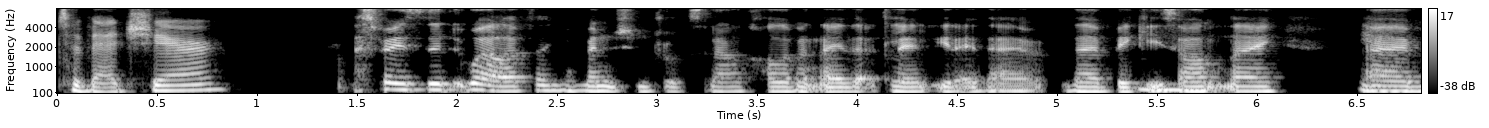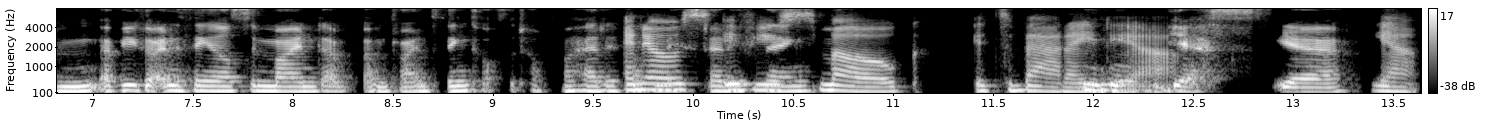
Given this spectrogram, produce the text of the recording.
to bed share? I suppose that, well, I think I mentioned drugs and alcohol, haven't they? That clearly, you know, they're, they're biggies, mm-hmm. aren't they? Yeah. Um, have you got anything else in mind? I'm, I'm, trying to think off the top of my head. If I know if you smoke, it's a bad mm-hmm. idea. Yes. Yeah. Yeah.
